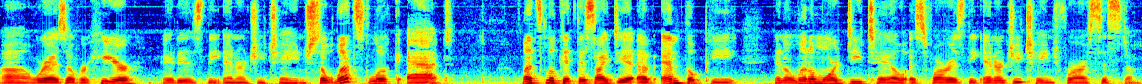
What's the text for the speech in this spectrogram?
uh, whereas over here it is the energy change. So let's look at let's look at this idea of enthalpy in a little more detail as far as the energy change for our system.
